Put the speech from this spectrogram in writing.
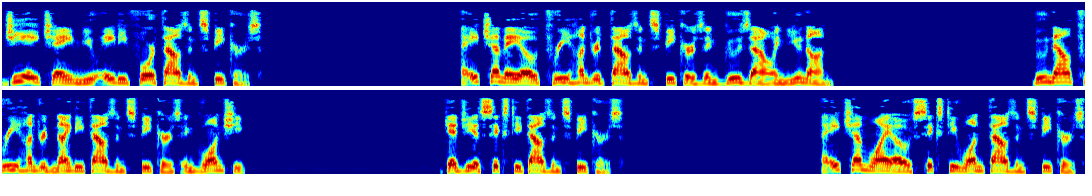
GHA Mu 84,000 speakers. HMAO 300,000 speakers in Guizhou and Yunnan. Bunao 390,000 speakers in Guangxi. Gejia 60,000 speakers a HMYO 61,000 speakers.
